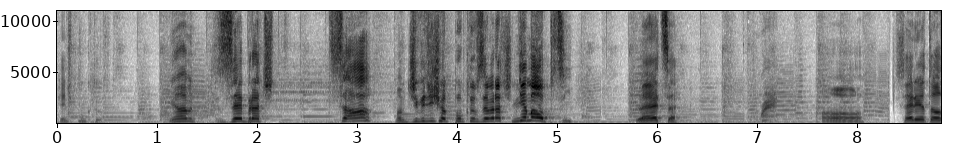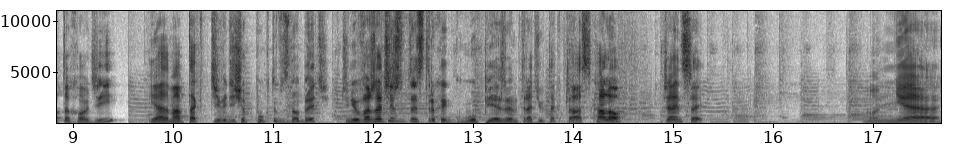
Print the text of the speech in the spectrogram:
5 punktów. Ja mam zebrać... Co? Mam 90 punktów zebrać? Nie ma opcji! Lecę. O, serio to o to chodzi? Ja mam tak 90 punktów zdobyć? Czy nie uważacie, że to jest trochę głupie, żebym tracił tak czas? Halo, Jensei. O nie.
